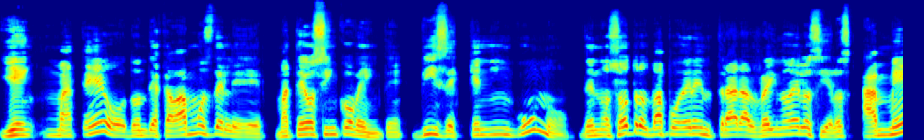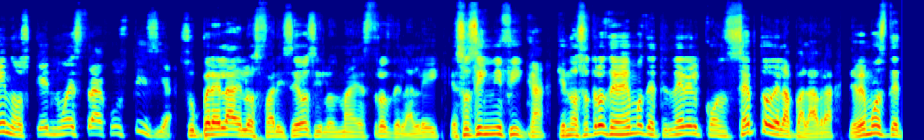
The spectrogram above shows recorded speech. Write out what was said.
Y en Mateo, donde acabamos de leer, Mateo 5:20, dice que ninguno de nosotros va a poder entrar al reino de los cielos a menos que nuestra justicia supere la de los fariseos y los maestros de la ley. Eso significa que nosotros debemos de tener el concepto de la palabra, debemos de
